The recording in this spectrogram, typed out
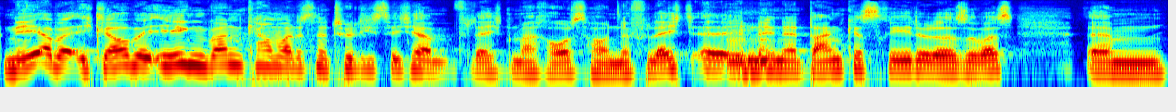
nee, aber ich glaube, irgendwann kann man das natürlich sicher vielleicht mal raushauen. Ne? Vielleicht äh, Mhm. in, in der Dankesrede oder sowas. Ähm,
